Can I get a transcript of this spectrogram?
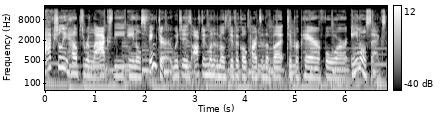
actually helps relax the anal sphincter, which is often one of the most most difficult parts of the butt to prepare for anal sex.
